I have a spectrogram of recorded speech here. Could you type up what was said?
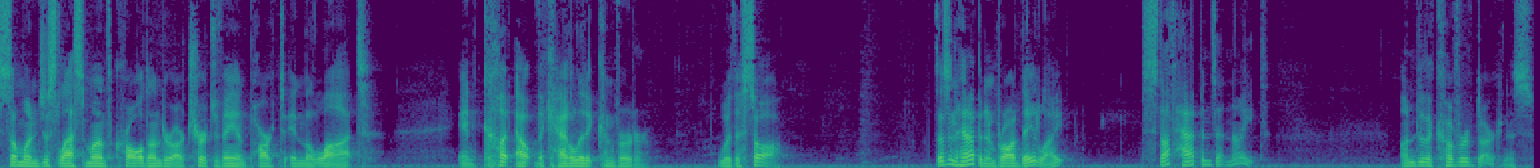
Someone just last month crawled under our church van parked in the lot and cut out the catalytic converter with a saw. It doesn't happen in broad daylight. Stuff happens at night under the cover of darkness.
